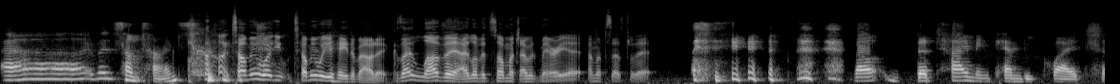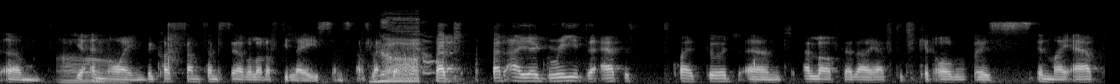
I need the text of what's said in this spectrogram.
Uh, but sometimes. tell me what you tell me what you hate about it because I love it. I love it so much. I would marry it. I'm obsessed with it. well, the timing can be quite um, yeah, Oh. annoying because sometimes there are a lot of delays and stuff like No. that. But but I agree, the app is quite good, and I love that I have the ticket always in my app.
